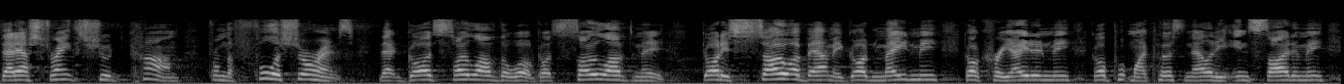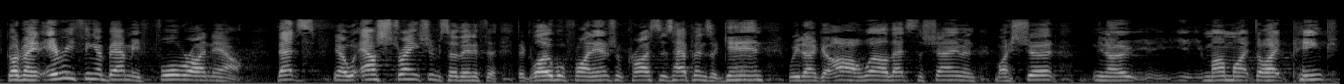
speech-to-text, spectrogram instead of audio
that our strength should come from the full assurance that God so loved the world, God so loved me. God is so about me. God made me. God created me. God put my personality inside of me. God made everything about me for right now. That's, you know, our strength. So then if the, the global financial crisis happens again, we don't go, oh, well, that's the shame. And my shirt, you know, your mum might dye it pink.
